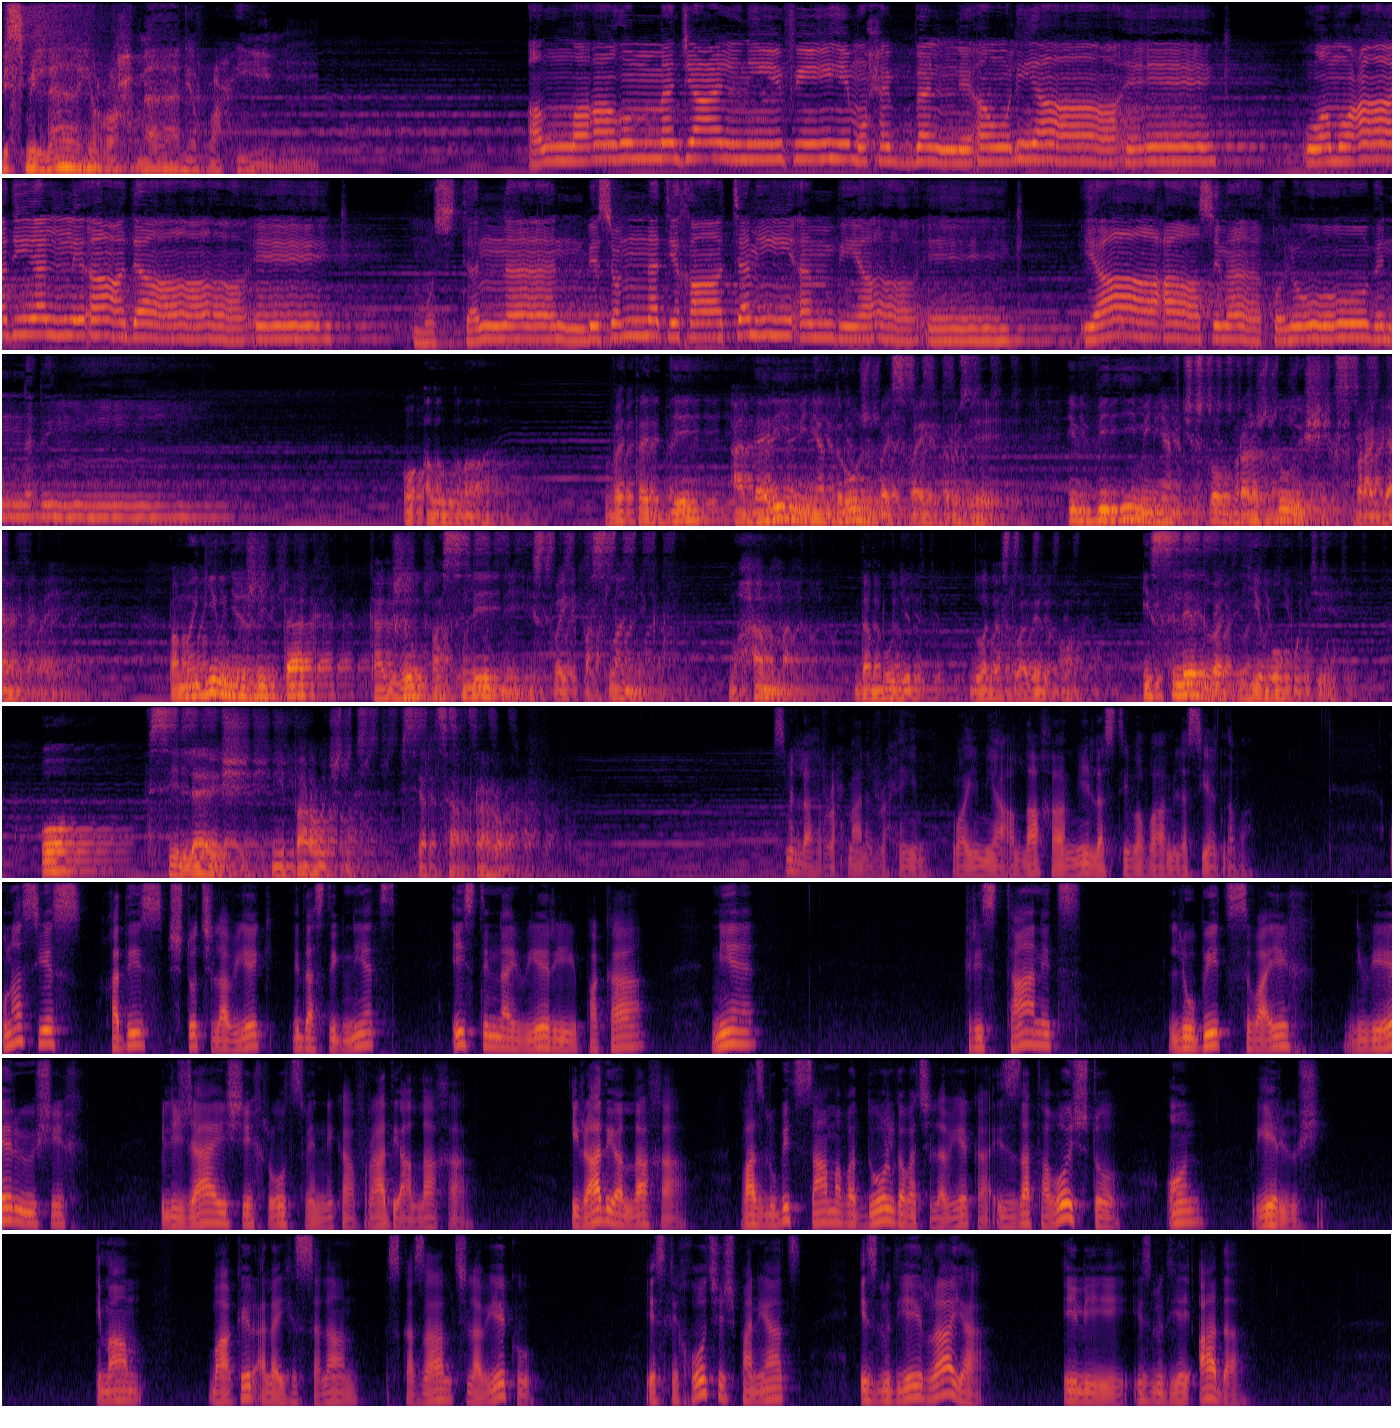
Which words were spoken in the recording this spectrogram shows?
بسم الله الرحمن الرحيم. اللهم اجعلني فيه محبا لأوليائك ومعاديا لأعدائك مستنا بسنة خاتم أنبيائك. يا عاصم قلوب النبي. О Аллах, в этот день одари меня дружбой своих друзей и введи меня в число враждующих с врагами Твоими. Помоги мне жить так, как жил последний из Твоих посланников, Мухаммад, да будет благословен Он, и следовать Его пути. О, вселяющий непорочность в сердца пророков! Bismillahirrahmanirrahim. Во имя Аллаха, милостивого, милосердного. У нас есть хадис, что человек не достигнет истинной веры, пока не перестанет любить своих неверующих, ближайших родственников ради Аллаха. И ради Аллаха возлюбить самого долгого человека из-за того, что он верующий. Имам Бакир, алейхиссалам, сказал человеку, если хочешь понять из людей рая или из людей ада,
